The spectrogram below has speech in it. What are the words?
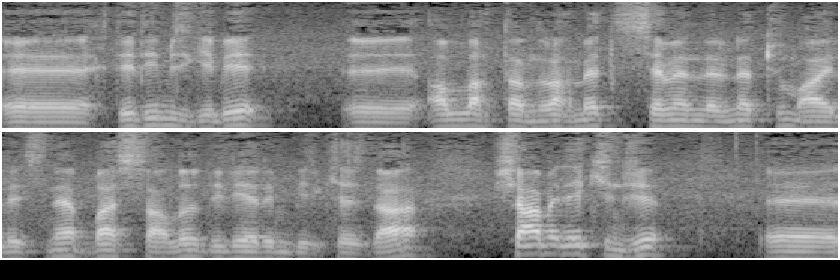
E, dediğimiz gibi e, Allah'tan rahmet sevenlerine tüm ailesine başsağlığı dileyelim bir kez daha. Şamil Ekinci e,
